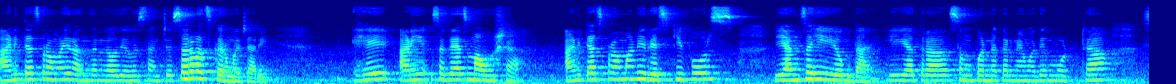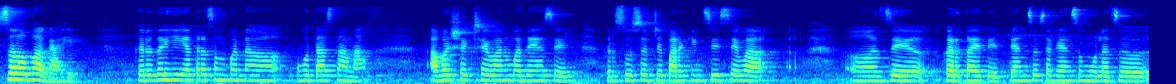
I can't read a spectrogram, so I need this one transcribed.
आणि त्याचप्रमाणे रांजणगाव देवस्थानचे सर्वच कर्मचारी. हे आणि सगळ्याच मावशा आणि त्याचप्रमाणे रेस्क्यू फोर्स यांचंही योगदान ही यात्रा संपन्न करण्यामध्ये मोठा सहभाग आहे. खरं तर ही यात्रा संपन्न होत असताना आवश्यक सेवांमध्ये असेल तर सुसज्ज पार्किंगची सेवा जे करता येते त्यांचं सगळ्यांचं मोलाचं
